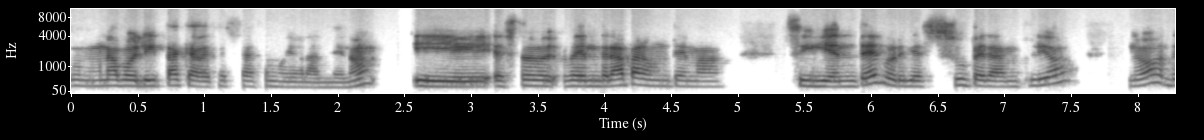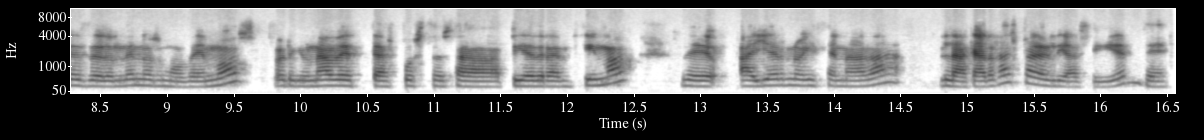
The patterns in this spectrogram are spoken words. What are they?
como una bolita que a veces se hace muy grande, ¿no? Y esto vendrá para un tema siguiente porque es súper amplio, ¿no? Desde dónde nos movemos, porque una vez te has puesto esa piedra encima de ayer no hice nada, la cargas para el día siguiente.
